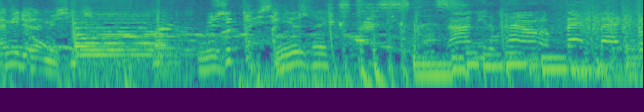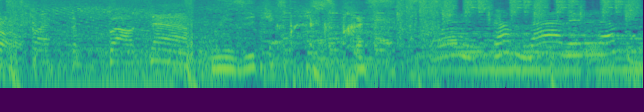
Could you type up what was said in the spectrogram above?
Amis de la musique. Musique. Musique. Express. I need a pound of fat back Musique Express. when somebody loves you.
